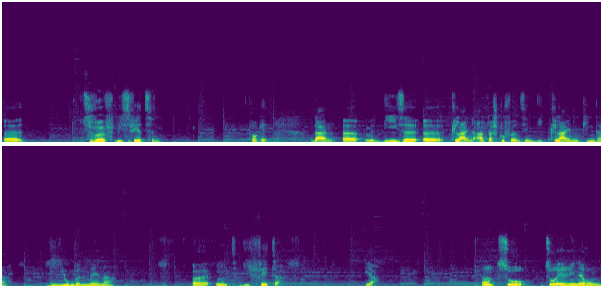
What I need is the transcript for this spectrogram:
äh, 12 bis 14. Okay. Dann äh, diese äh, kleinen Altersstufen sind die kleinen Kinder, die jungen Männer äh, und die Väter. Ja. Und zur, zur Erinnerung,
